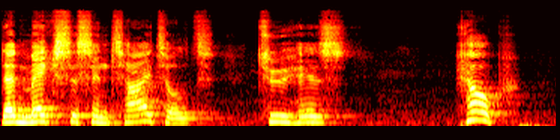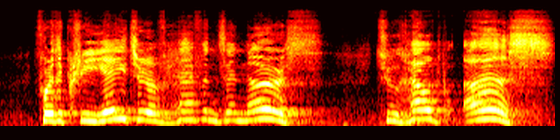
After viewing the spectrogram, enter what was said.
that makes us entitled to his help. For the creator of heavens and earth to help us,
